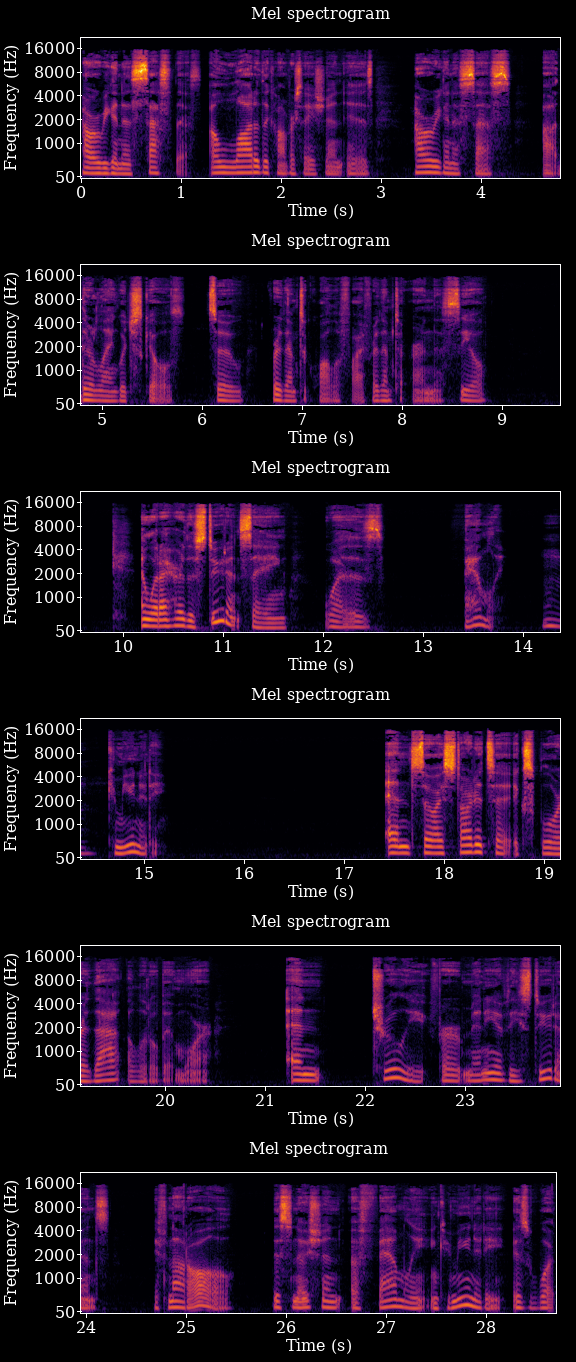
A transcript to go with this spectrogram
how are we going to assess this? A lot of the conversation is how are we going to assess uh, their language skills? So for them to qualify, for them to earn this seal. And what I heard the students saying was family, mm. community. And so I started to explore that a little bit more. And truly, for many of these students, if not all, this notion of family and community is what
